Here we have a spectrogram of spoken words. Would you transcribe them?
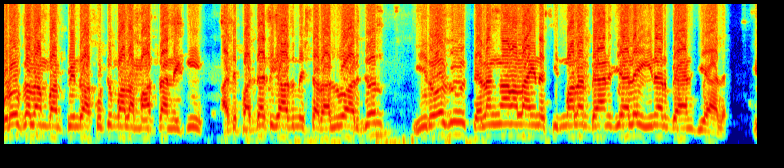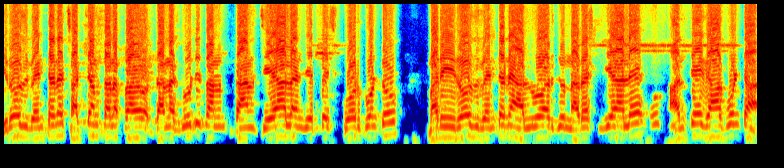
బ్రోకలం పంపిండు ఆ కుటుంబాల మాట్లాడానికి. అది పద్ధతి కాదు మిస్టర్ అల్లు అర్జున్. ఈ రోజు తెలంగాణలో ఆయన సినిమాలను బ్యాన్ చేయాలి ఈయనను బ్యాన్ చేయాలి. ఈ రోజు వెంటనే చట్టం తన తన డ్యూటీ తను తాను చేయాలని చెప్పేసి కోరుకుంటూ మరి ఈ రోజు వెంటనే అల్లు అర్జున్ అరెస్ట్ చేయాలి. అంతేకాకుండా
